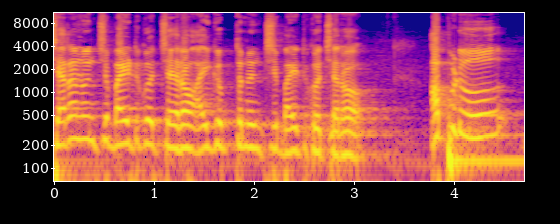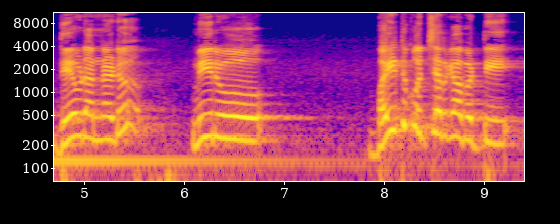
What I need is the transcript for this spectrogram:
చెర నుంచి బయటకు వచ్చారో ఐగుప్తు నుంచి బయటకు వచ్చారో అప్పుడు దేవుడు అన్నాడు మీరు బయటకు వచ్చారు కాబట్టి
